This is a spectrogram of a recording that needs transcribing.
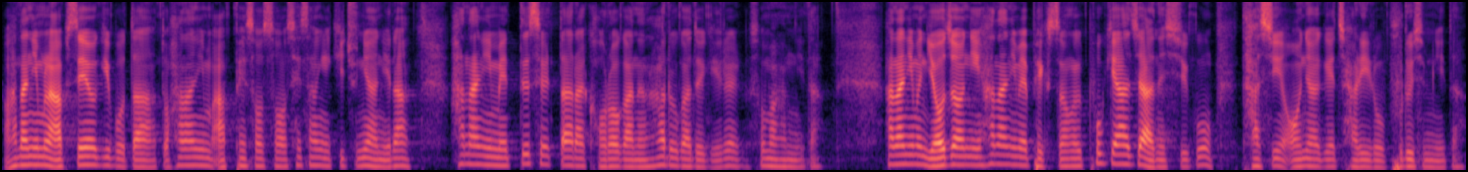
하나님을 앞세우기보다 또 하나님 앞에 서서 세상의 기준이 아니라 하나님의 뜻을 따라 걸어가는 하루가 되기를 소망합니다. 하나님은 여전히 하나님의 백성을 포기하지 않으시고 다시 언약의 자리로 부르십니다.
